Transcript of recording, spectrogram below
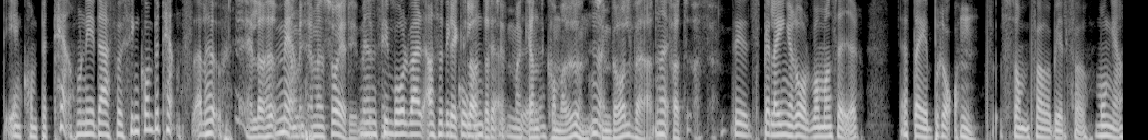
det är en kompetens, hon är där för sin kompetens, eller hur? Eller hur, men, ja, men, men så är det ju. Men, men symbolvärde, alltså det, det är klart inte att, man kan inte komma runt nej, symbolvärden. För att, det spelar ingen roll vad man säger. Detta är bra mm. som förebild för många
